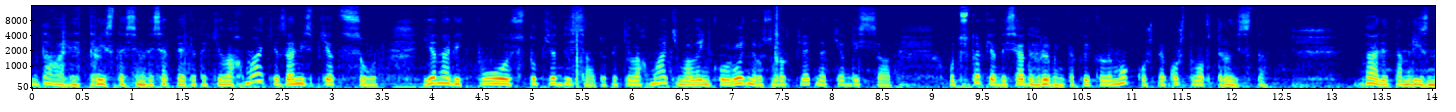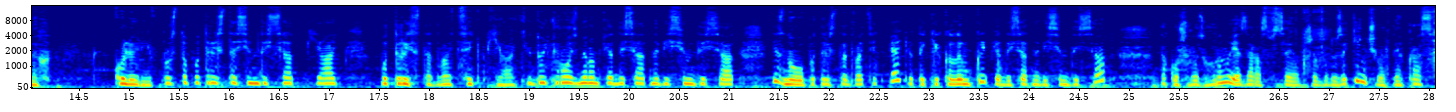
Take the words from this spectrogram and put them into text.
Далі 375 отакі лахматі замість 500. Є навіть по 150 отакі лахматі маленького розміру 45 на 50. От 150 гривень такий килимок коштує, коштував 300. Далі там різних кольорів. Просто по 375, по 325. Ідуть розміром 50 на 80. І знову по 325. Отакі килимки 50 на 80. Також розгорну. Я зараз все вже буду закінчувати. Якраз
